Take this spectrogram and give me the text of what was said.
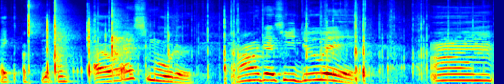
like a flipping LS motor? How does he do it? Um,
